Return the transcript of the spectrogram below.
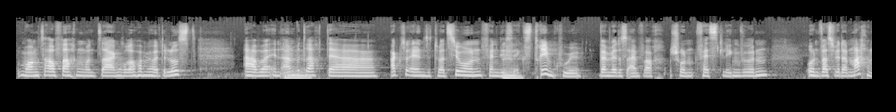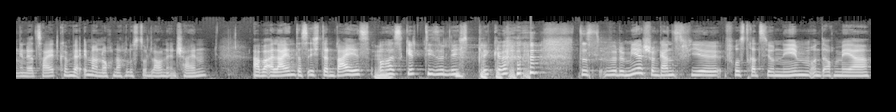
morgens aufwachen und sagen, worauf haben wir heute Lust. Aber in Anbetracht der aktuellen Situation fände ich es Mhm. extrem cool, wenn wir das einfach schon festlegen würden. Und was wir dann machen in der Zeit, können wir immer noch nach Lust und Laune entscheiden. Aber allein, dass ich dann weiß, Mhm. oh, es gibt diese Lichtblicke, das würde mir schon ganz viel Frustration nehmen und auch mehr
